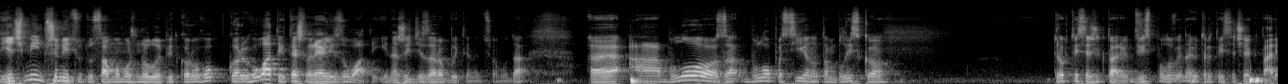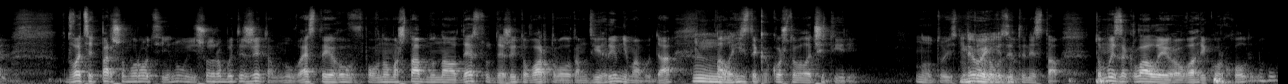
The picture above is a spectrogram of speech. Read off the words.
ячмінь, пшеницю ту саму можна було підкоригувати і теж реалізувати, і на житті заробити на цьому. Да? Е, а було, було посіяно там близько 3 тисяч гектарів, 2,5-3 тисячі гектарів. В 21-му році, ну і що робити з житом? Ну, вести його в повномасштабну на Одесу, де жито вартувало там 2 гривні, мабуть, да? а логістика коштувала 4. Ну, тобто ніхто його возити не став. То ми заклали його в Агрікор Холдингу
